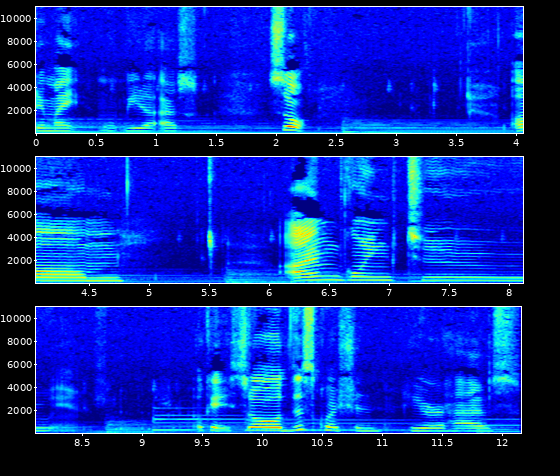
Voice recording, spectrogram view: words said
they might want me to ask. So, um, I'm going to answer. Okay, so this question here has,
